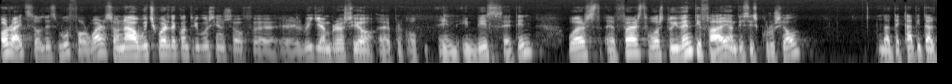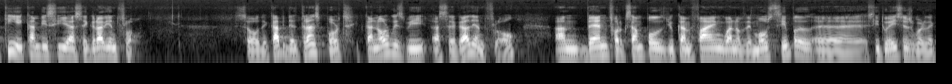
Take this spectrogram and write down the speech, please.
All right, so let's move forward. So now, which were the contributions of uh, uh, Luigi Ambrosio uh, in, in this setting? Was, uh, first was to identify, and this is crucial, that the capital T can be seen as a gradient flow. So the capital transport can always be as a gradient flow, and then, for example, you can find one of the most simple uh, situations where the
